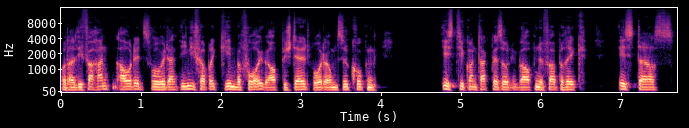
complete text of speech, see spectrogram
oder Lieferantenaudits, wo wir dann in die Fabrik gehen, bevor überhaupt bestellt wurde, um zu gucken, ist die Kontaktperson überhaupt eine Fabrik? Ist das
